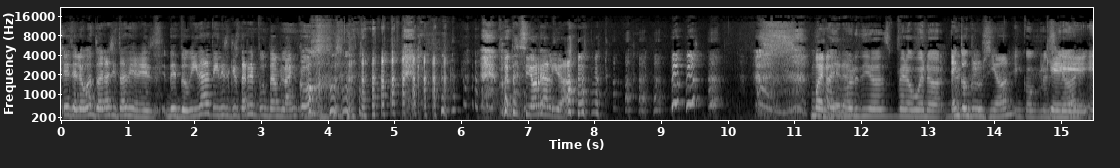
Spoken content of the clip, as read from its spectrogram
Desde luego, en todas las situaciones de tu vida tienes que estar de punta en blanco. Fantasía o realidad. Bueno, Ay, por Dios. Pero bueno. en conclusión, En conclusión, que, eh,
